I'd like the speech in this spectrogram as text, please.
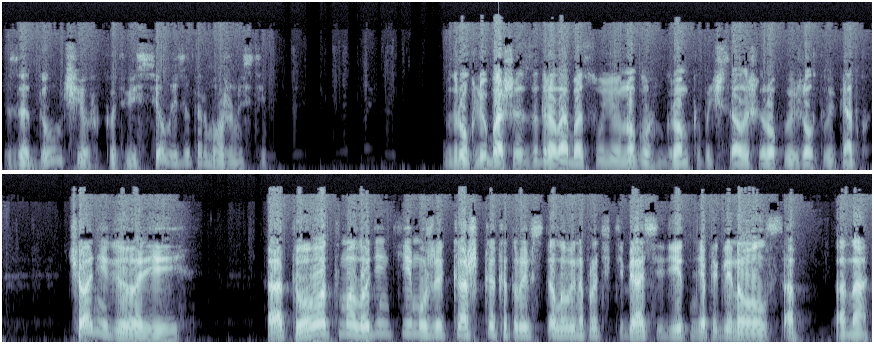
задумчиво какой-то веселой заторможенности. Вдруг Любаша задрала босую ногу, громко почесала широкую желтую пятку. — Чё не говори, а тот молоденький мужик-кашка, который в столовой напротив тебя сидит, мне приглянулся. Она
